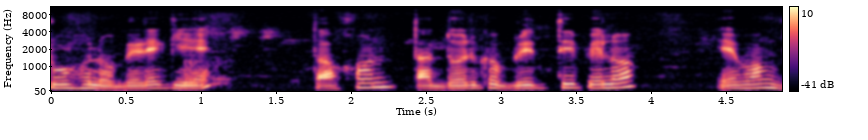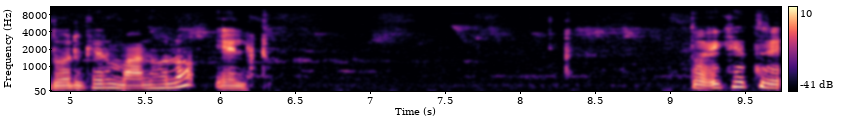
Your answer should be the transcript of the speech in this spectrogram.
টু হলো বেড়ে গিয়ে, তখন তার দৈর্ঘ্য বৃদ্ধি পেল এবং দৈর্ঘ্যের মান হলো এল টু তো এক্ষেত্রে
